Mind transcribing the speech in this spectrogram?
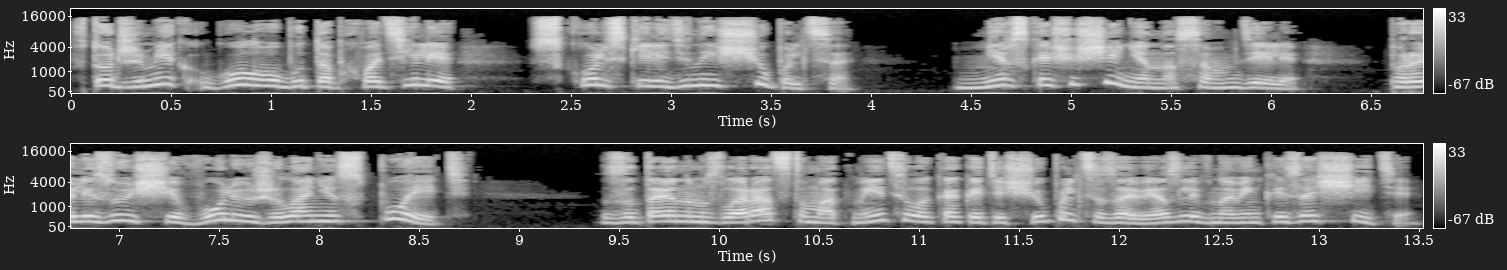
В тот же миг голову будто обхватили скользкие ледяные щупальца. Мерзкое ощущение на самом деле, парализующее волю и желание спорить. С затаенным злорадством отметила, как эти щупальца завязли в новенькой защите.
